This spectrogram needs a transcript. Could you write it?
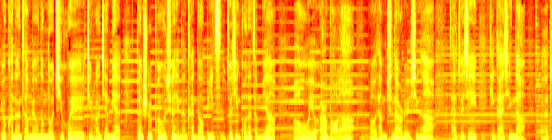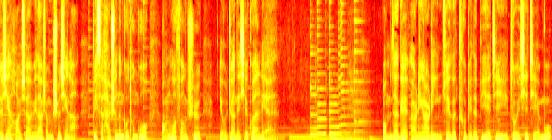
有可能咱没有那么多机会经常见面，但是朋友圈也能看到彼此最近过得怎么样。哦，有二宝啦，哦，他们去哪儿旅行啊？他最近挺开心的，他最近好像遇到什么事情了。彼此还是能够通过网络方式有这样的一些关联。我们在给二零二零这个特别的毕业季做一期节目，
